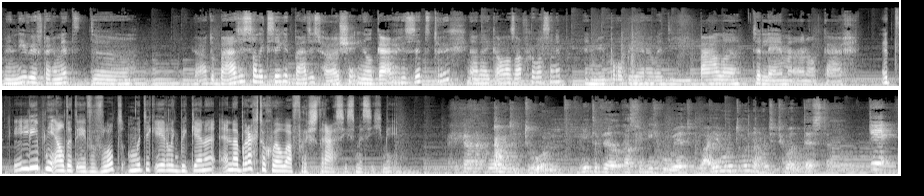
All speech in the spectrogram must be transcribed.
Mijn lief heeft daarnet de, ja, de basis, zal ik zeggen, het basishuisje in elkaar gezet terug, nadat ik alles afgewassen heb. En nu proberen we die palen te lijmen aan elkaar. Het liep niet altijd even vlot, moet ik eerlijk bekennen, en dat bracht toch wel wat frustraties met zich mee. Je gaat dat gewoon moeten doen. Niet te veel, als je niet goed weet wat je moet doen, dan moet je het gewoon testen. Oké. Okay.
